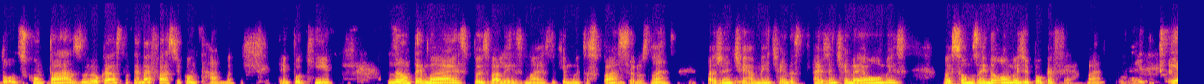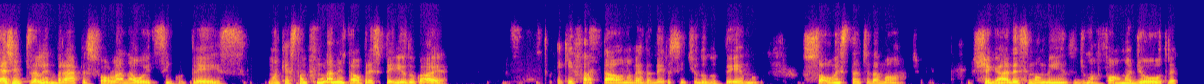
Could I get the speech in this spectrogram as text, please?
todos contados. No meu caso, está até mais fácil de contar, mas tem pouquinho. Não tem mais, pois valeis mais do que muitos pássaros, né? A gente realmente ainda, a gente ainda é homens, nós somos ainda homens de pouca fé, né? E a gente precisa lembrar, pessoal, lá na 853, uma questão fundamental para esse período, qual é? É que fatal, no verdadeiro sentido do termo, só o instante da morte. Chegar desse momento, de uma forma ou de outra,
